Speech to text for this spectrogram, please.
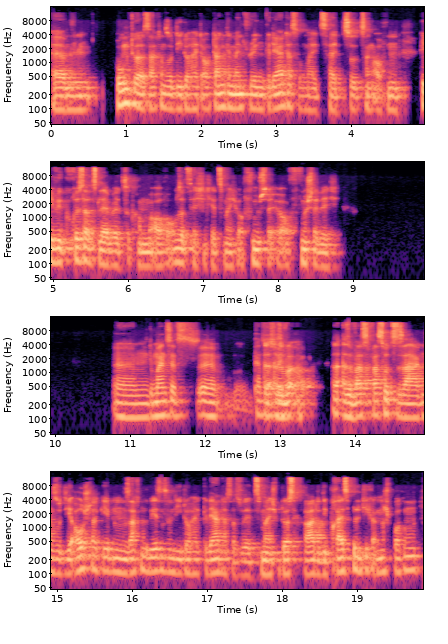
ähm, Punkte oder Sachen, so die du halt auch dank dem Mentoring gelernt hast, um jetzt halt sozusagen auf ein viel, viel größeres Level zu kommen, auch umsatztechnisch jetzt zum Beispiel auf, fünfstellig? Auf fünfstellig. Ähm, du meinst jetzt, äh, kannst du also, also was, was sozusagen so die ausschlaggebenden Sachen gewesen sind, die du halt gelernt hast. Also jetzt zum Beispiel, du hast gerade die Preispolitik angesprochen,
